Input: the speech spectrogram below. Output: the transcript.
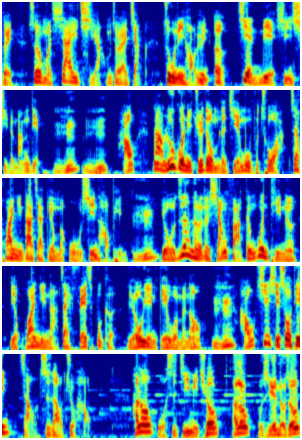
对，所以我们下一期啊，我们就来讲。祝你好运二，建立欣喜的盲点。嗯哼，嗯哼，好。那如果你觉得我们的节目不错啊，再欢迎大家给我们五星好评。嗯哼，有任何的想法跟问题呢，也欢迎啊在 Facebook 留言给我们哦。嗯哼，好，谢谢收听，早知道就好。Hello，我是吉米秋。Hello，我是烟斗周。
